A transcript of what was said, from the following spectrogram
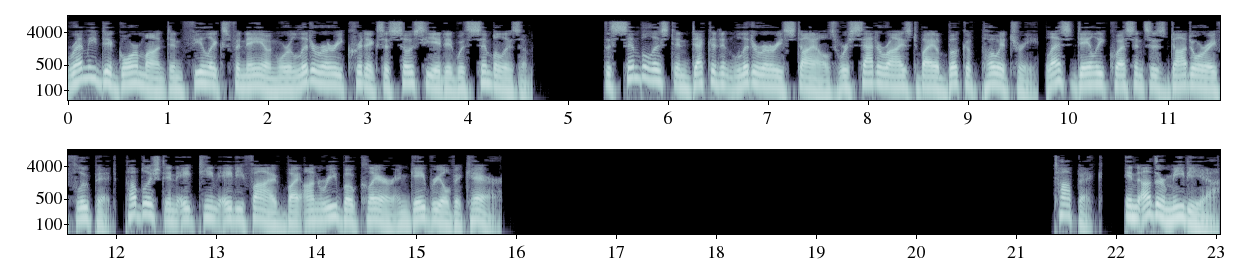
Rémy de Gourmont and Félix Fénéon were literary critics associated with symbolism. The symbolist and decadent literary styles were satirized by a book of poetry, Les Déliquescences d'Adoré Floupette, published in 1885 by Henri Beauclair and Gabriel Vicaire. In other media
